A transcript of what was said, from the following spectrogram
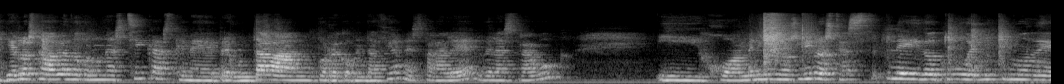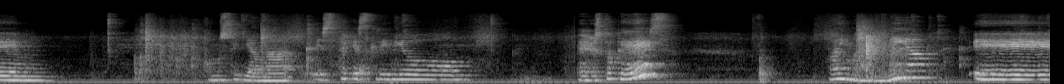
Ayer lo estaba hablando con unas chicas que me preguntaban por recomendaciones para leer de la Strabook y, jo, han venido unos libros, ¿te has leído tú el último de... ¿Cómo se llama? Este que escribió... ¿Pero esto qué es? Ay, madre mía. Eh,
